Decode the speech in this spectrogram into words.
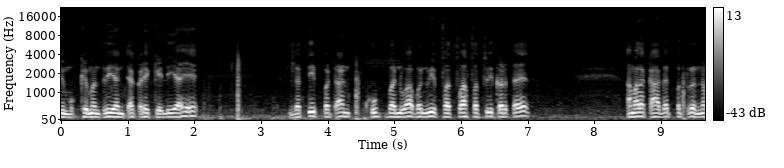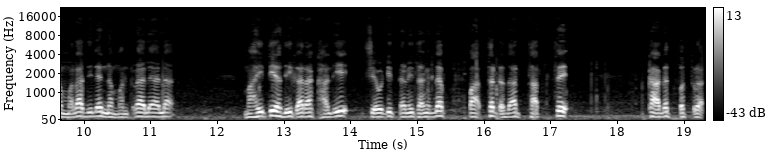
मी मुख्यमंत्री यांच्याकडे केली आहे. लतीफ पठाण खूप बनवा बनवी फसवा फसवी करत आहे आम्हाला कागदपत्र न मला दिले न मंत्रालयाला। माहिती अधिकाराखाली शेवटी त्यांनी सांगितलं पासष्ट हजार सातशे कागदपत्र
